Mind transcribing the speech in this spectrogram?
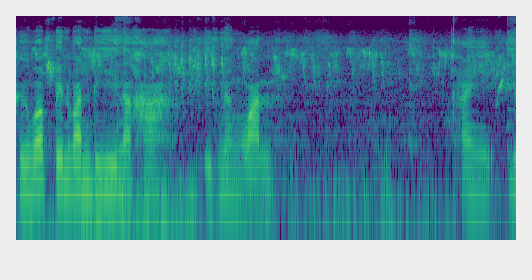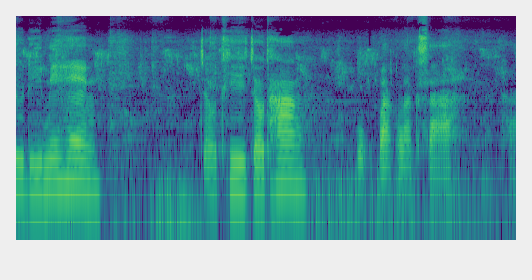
ถือว่าเป็นวันดีนะคะ อีกหนึ่งวันให้อยู่ดีไม่แห้ง เจ้าทีเจ้าทางปกปักรักษานะคะ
